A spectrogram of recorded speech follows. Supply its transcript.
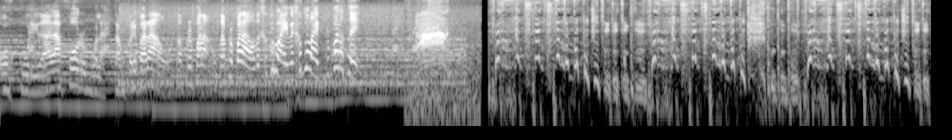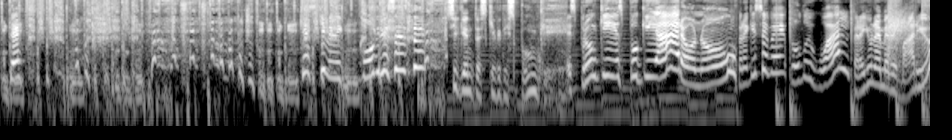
oscuridad a la fórmula? ¿Están preparados? ¿Están preparados? ¿Están preparados? Deja tu like, deja tu like, prepárate. ¡Ah! ¿Qué? ¿Qué Skibidi Podri es este? Siguiente Skibidi Spunky. Sprunky, Spooky, I don't know. Pero aquí se ve todo igual. Pero hay una M de Mario.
